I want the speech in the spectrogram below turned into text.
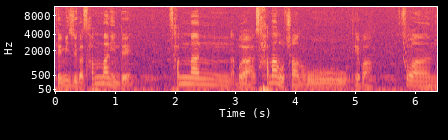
데미지가 3만인데? 3만 뭐야? 4만 5천? 오 대박. 소환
